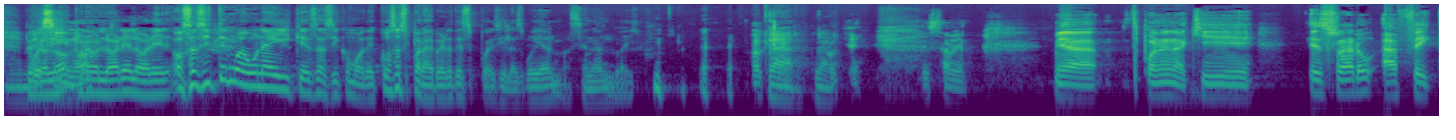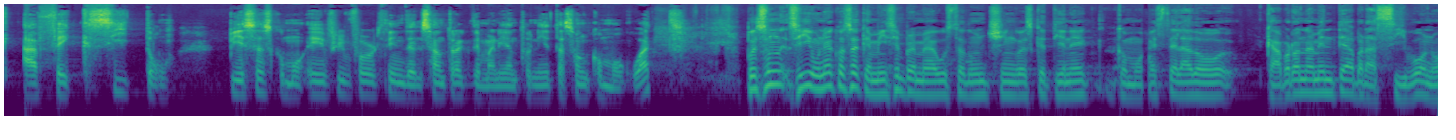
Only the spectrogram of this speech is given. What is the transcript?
Pero, Pues sí, lo, ¿no? pero lo haré, lo haré. O sea, sí tengo una ahí que es así como de cosas para ver después y las voy almacenando ahí. Ok, Claro, claro. ok, está bien. Mira, te ponen aquí, es raro afec, afexito. Piezas como Every Fourteen del soundtrack de María Antonieta son como what? Pues sí, una cosa que a mí siempre me ha gustado un chingo es que tiene como este lado cabronamente abrasivo, ¿no?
